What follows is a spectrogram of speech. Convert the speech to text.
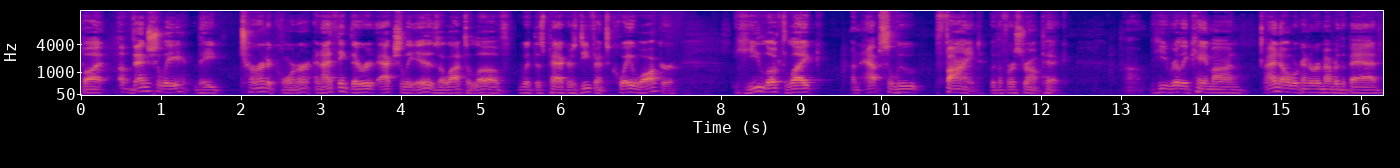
But eventually, they turned a corner, and I think there actually is a lot to love with this Packers defense. Quay Walker, he looked like an absolute find with a first round pick. Um, he really came on. I know we're going to remember the bad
